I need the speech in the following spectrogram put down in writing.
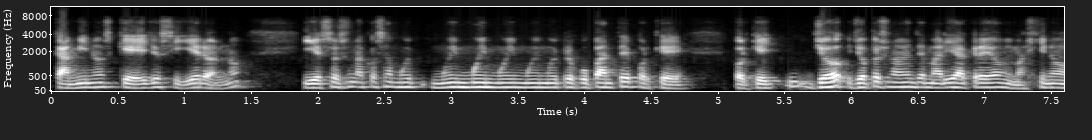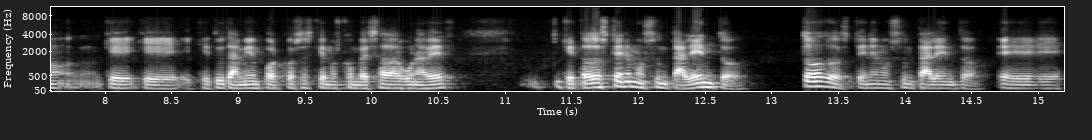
caminos que ellos siguieron, ¿no? Y eso es una cosa muy, muy, muy, muy, muy, muy preocupante porque, porque yo, yo personalmente, María, creo, me imagino que, que, tú también, por cosas que hemos conversado alguna vez, que todos tenemos un talento, todos tenemos un talento. Eh,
